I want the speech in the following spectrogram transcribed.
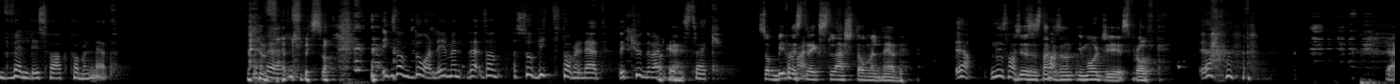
Veldig svak tommel ned. Veldig svak. Ikke sånn dårlig, men sånn så vidt tommel ned. Det kunne vært okay. bindestrek. Så bindestrek slash tommel ned. Ja, noe sånt. Hvis du snakker sånn emoji-språk. Ja. Ja,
